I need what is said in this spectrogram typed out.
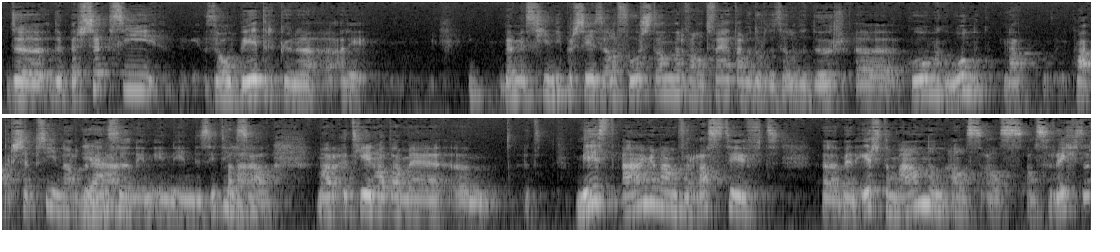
de, de perceptie zou beter kunnen... Allee, ik ben misschien niet per se zelf voorstander van het feit dat we door dezelfde deur uh, komen. Gewoon naar qua perceptie naar de mensen in, in, in de zittingszaal. Maar hetgeen wat dat mij ehm, het meest aangenaam verrast heeft, uh, mijn eerste maanden als, als, als rechter,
